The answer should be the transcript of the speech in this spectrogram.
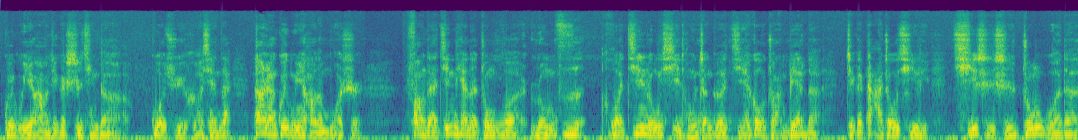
硅谷银行这个事情的过去和现在。当然，硅谷银行的模式。放在今天的中国融资或金融系统整个结构转变的这个大周期里，其实是中国的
